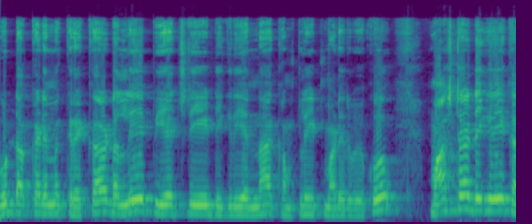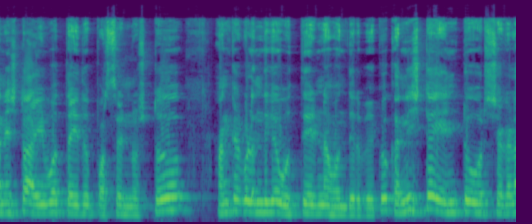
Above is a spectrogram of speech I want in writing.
ಗುಡ್ ಅಕಾಡೆಮಿಕ್ ರೆಕಾರ್ಡಲ್ಲಿ ಪಿ ಎಚ್ ಡಿ ಡಿಗ್ರಿಯನ್ನು ಕಂಪ್ಲೀಟ್ ಮಾಡಿರಬೇಕು. ಮಾಸ್ಟರ್ ಡಿಗ್ರಿ ಕನಿಷ್ಠ ಐವತ್ತೈದು ಪರ್ಸೆಂಟ್ನಷ್ಟು ಅಂಕಗಳೊಂದಿಗೆ ಉತ್ತೀರ್ಣ ಹೊಂದಿರಬೇಕು. ಕನಿಷ್ಠ ಎಂಟು ವರ್ಷಗಳ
